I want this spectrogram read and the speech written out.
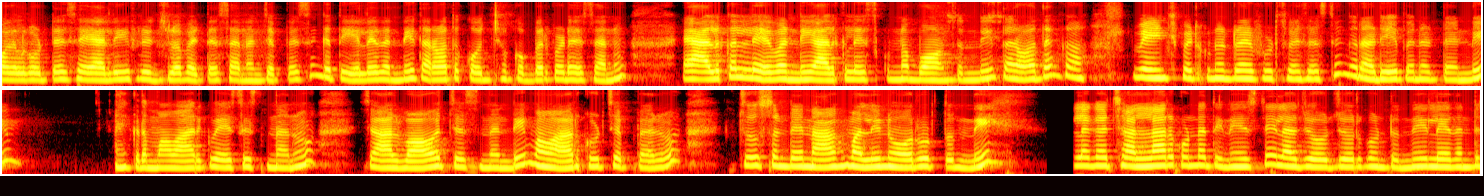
పగలగొట్టేసేయాలి ఫ్రిడ్జ్లో పెట్టేశానని చెప్పేసి ఇంకా తీయలేదండి. తర్వాత కొంచెం కొబ్బరి పడేసాను. యాలకలు లేవండి. యాలకలు వేసుకున్నా బాగుంటుంది. తర్వాత ఇంకా వేయించి పెట్టుకున్న డ్రై ఫ్రూట్స్ వేసేస్తే ఇంకా రెడీ అయిపోయినట్టే అండి ఇక్కడ మా వారికి వేసిస్తున్నాను. చాలా బాగా వచ్చేసిందండి. మా వారు కూడా చెప్పారు. చూస్తుంటే నాకు మళ్ళీ నోరు ఉడుతుంది ఇలాగ చల్లారకుండా తినేస్తే ఇలా జోరు జోరుగా ఉంటుంది. లేదంటే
